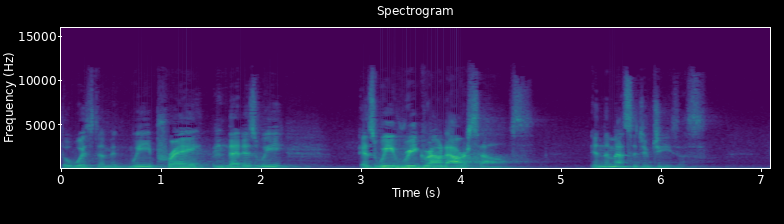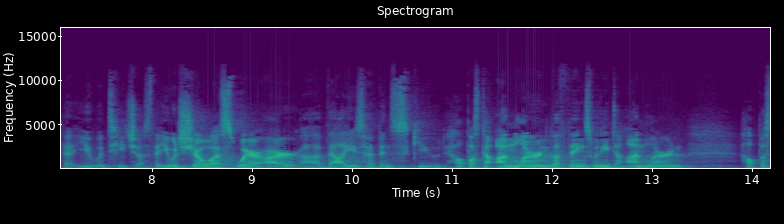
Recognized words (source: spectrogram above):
the wisdom. And we pray that as we, as we reground ourselves in the message of Jesus, that you would teach us, that you would show us where our uh, values have been skewed. Help us to unlearn the things we need to unlearn. Help us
